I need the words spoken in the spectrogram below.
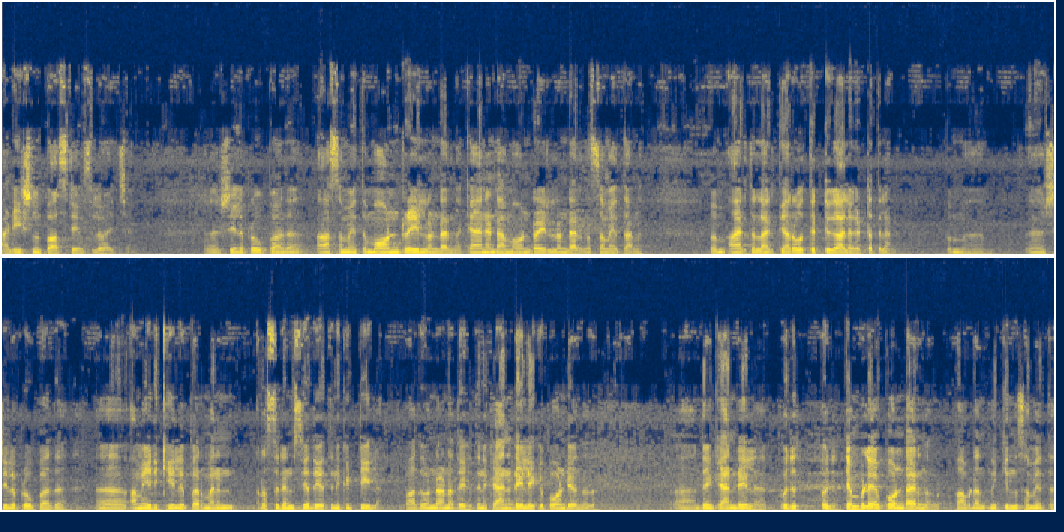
അഡീഷണൽ പാസ് ടൈംസിൽ വായിച്ച ശീല പ്രഭുപാദ ആ സമയത്ത് മോൺട്രയിലുണ്ടായിരുന്ന കാനഡ മോൺട്രയിലുണ്ടായിരുന്ന സമയത്താണ് അപ്പം ആയിരത്തി തൊള്ളായിരത്തി അറുപത്തെട്ട് കാലഘട്ടത്തിലാണ് അപ്പം ശീല പ്രഭുപാദ് അമേരിക്കയിൽ പെർമനന്റ് റെസിഡൻസി അദ്ദേഹത്തിന് കിട്ടിയില്ല. അപ്പം അതുകൊണ്ടാണ് അദ്ദേഹത്തിന് കാനഡയിലേക്ക് പോകേണ്ടി വന്നത്. അദ്ദേഹം കാനഡയിൽ ഒരു ഒരു ടെമ്പിളേ അപ്പോൾ ഉണ്ടായിരുന്നുള്ളൂ. അപ്പോൾ അവിടെ നിൽക്കുന്ന സമയത്ത്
